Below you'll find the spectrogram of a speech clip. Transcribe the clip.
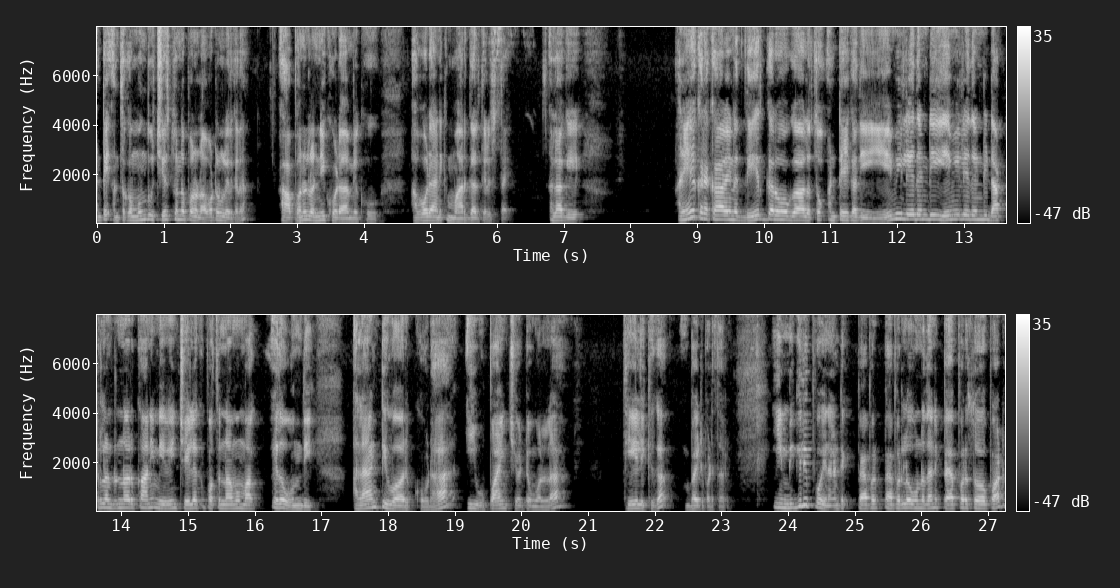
అంటే అంతకుముందు చేస్తున్న పనులు అవ్వటం లేదు కదా? ఆ పనులన్నీ కూడా మీకు అవ్వడానికి మార్గాలు తెలుస్తాయి. అలాగే అనేక రకాలైన దీర్ఘ రోగాలతో అంటే అది ఏమీ లేదండి ఏమీ లేదండి డాక్టర్లు అంటున్నారు కానీ మేమేం చేయలేకపోతున్నాము మాకు ఏదో ఉంది. అలాంటి వారు కూడా ఈ ఉపాయం చేయటం వల్ల తేలికగా బయటపడతారు. ఈ మిగిలిపోయిన అంటే పేపర్ పేపర్లో ఉన్నదాన్ని పేపర్తో పాటు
